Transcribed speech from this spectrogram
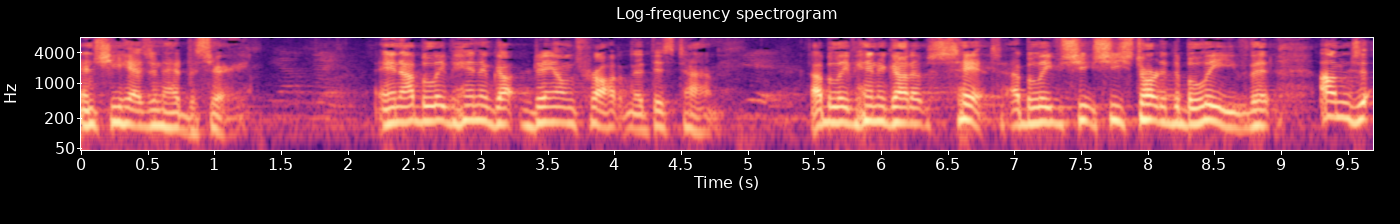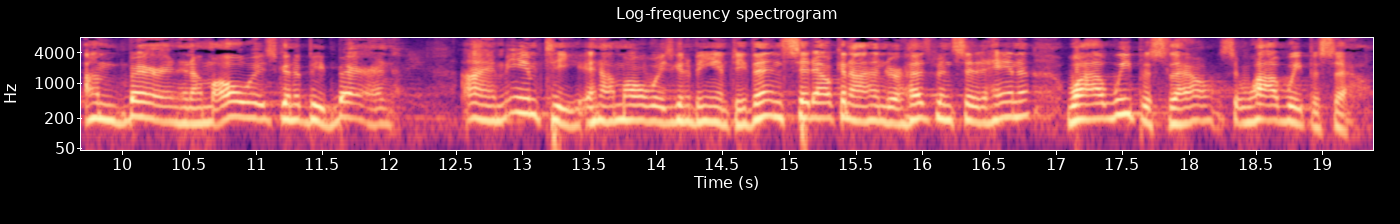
and she has an adversary. And I believe Hannah got downtrodden at this time. I believe Hannah got upset. I believe she, she started to believe that I'm, just, I'm barren and I'm always going to be barren. I am empty and I'm always going to be empty. Then said Elkanah unto her husband, said, Hannah, why weepest thou? Said, why weepest thou?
